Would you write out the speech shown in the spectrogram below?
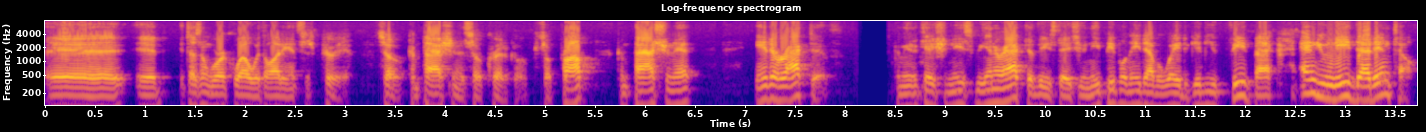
uh, it, it doesn't work well with audiences, period. So compassion is so critical. So prompt, compassionate, interactive. Communication needs to be interactive these days. You need, people need to have a way to give you feedback and you need that intel.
